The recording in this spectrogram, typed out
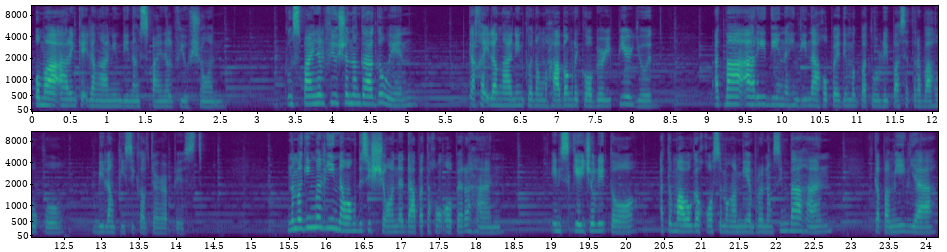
o maaaring kailanganin din ng spinal fusion. Kung spinal fusion ang gagawin, kakailanganin ko ng mahabang recovery period at maaari din na hindi na ako pwedeng magpatuloy pa sa trabaho ko bilang physical therapist. Na maging malinaw ang desisyon na dapat akong operahan, in-schedule ito at tumawag ako sa mga miyembro ng simbahan, kapamilya,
